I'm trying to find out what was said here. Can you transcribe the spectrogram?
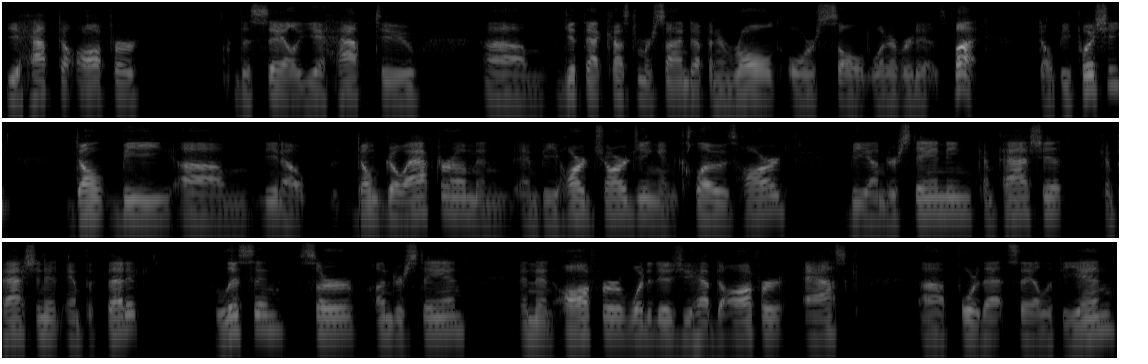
You have to offer the sale. You have to um, get that customer signed up and enrolled or sold, whatever it is. But don't be pushy. Don't be, um, you know, don't go after them and, and be hard charging and close hard be understanding, compassionate, compassionate, empathetic, listen, serve, understand, and then offer what it is you have to offer. Ask uh, for that sale at the end.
